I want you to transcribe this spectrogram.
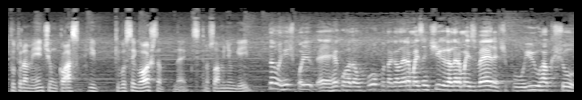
futuramente um clássico que, que você gosta, né, que se transforme em um game. Então, a gente pode é, recordar um pouco da galera mais antiga, galera mais velha, tipo o Yu Hakusho.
